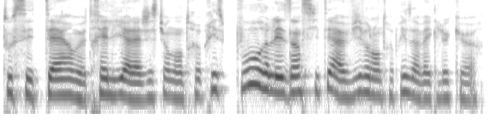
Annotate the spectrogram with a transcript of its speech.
tous ces termes très liés à la gestion d'entreprise pour les inciter à vivre l'entreprise avec le cœur.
